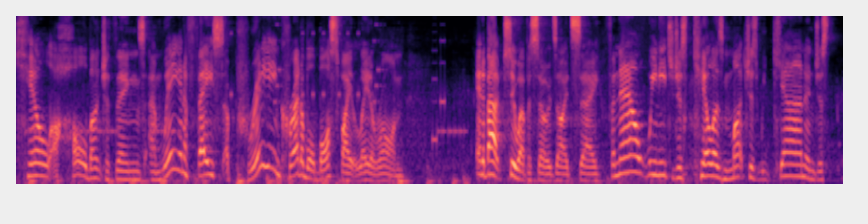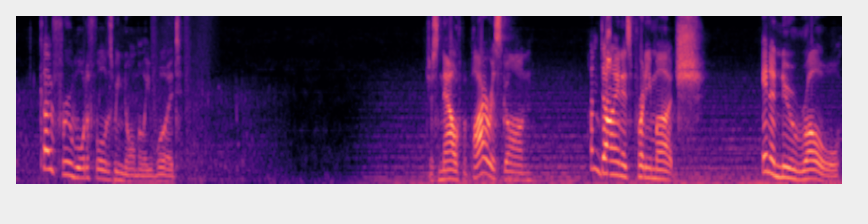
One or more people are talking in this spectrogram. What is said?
kill a whole bunch of things, and we're gonna face a pretty incredible boss fight later on. In about two episodes, I'd say. For now, we need to just kill as much as we can and just go through Waterfall as we normally would. Just now with Papyrus gone, Undyne is pretty much in a new role.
